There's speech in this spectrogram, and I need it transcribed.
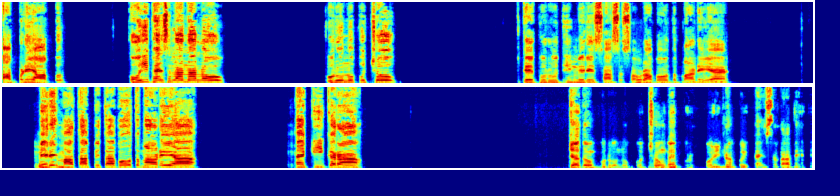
ਆਪਣੇ ਆਪ ਕੋਈ ਫੈਸਲਾ ਨਾ ਲਓ। ਗੁਰੂ ਨੂੰ ਪੁੱਛੋ ਕਿ ਗੁਰੂ ਜੀ, ਮੇਰੇ ਸੱਸ ਸਹੁਰਾ ਬਹੁਤ ਮਾੜੇ ਆ। ਮੇਰੇ ਮਾਤਾ ਪਿਤਾ ਬਹੁਤ ਮਾੜੇ ਆ। ਮੈਂ ਕੀ ਕਰਾਂ? ਜਦੋਂ ਗੁਰੂ ਨੂੰ ਪੁੱਛੋਗੇ, ਗੁਰੂ ਕੋਈ ਨਾ ਕੋਈ ਫੈਸਲਾ ਦੇ ਦੇ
